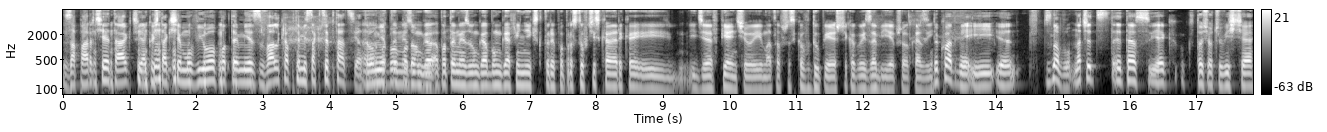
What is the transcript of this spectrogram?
zaparcie, tak, czy jakoś tak się mówiło, potem jest walka, potem jest akceptacja. To u mnie było unga, a potem jest Unga Bunga Phoenix, który po prostu wciska Erkę i idzie w pięciu i ma to wszystko w dupie, jeszcze kogoś zabije przy okazji. Dokładnie i w- znowu, znaczy teraz jak ktoś oczywiście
